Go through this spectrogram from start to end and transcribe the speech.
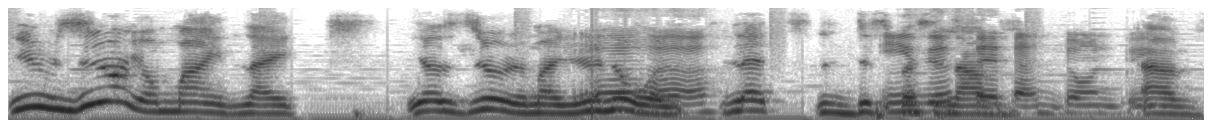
you zero your mind like you zero your mind you know Uh-huh. what let this easier person said have, than done, have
